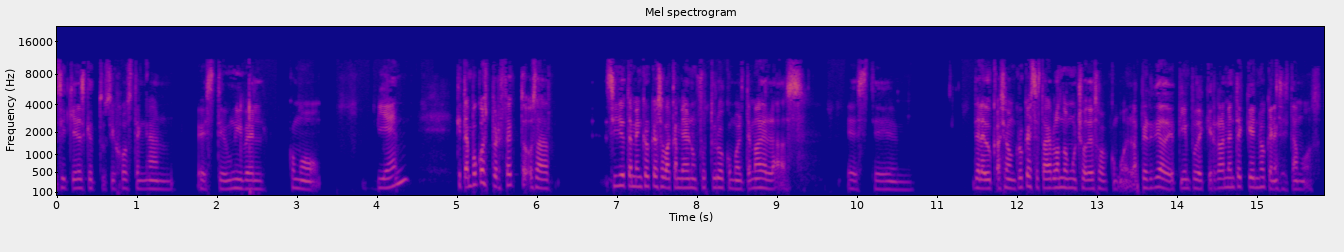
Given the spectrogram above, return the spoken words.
si quieres que tus hijos tengan este, un nivel como bien, que tampoco es perfecto, o sea, sí, yo también creo que eso va a cambiar en un futuro, como el tema de las, este, de la educación. Creo que se está hablando mucho de eso, como de la pérdida de tiempo, de que realmente qué es lo que necesitamos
